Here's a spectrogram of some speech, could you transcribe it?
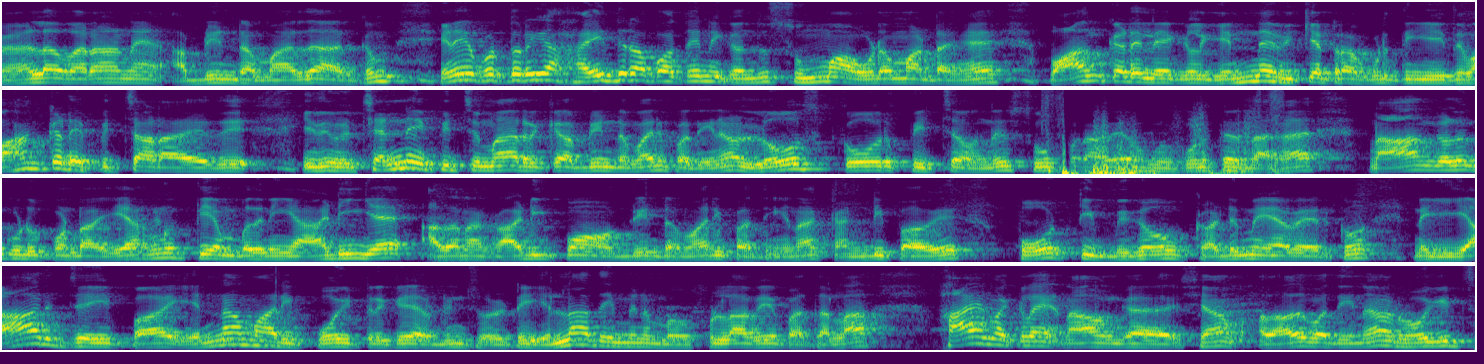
மேலே வரானே அப்படின்ற மாதிரி தான் இருக்கும். என்னைய பொறுத்த வரைக்கும் ஹைதராபாத்தை இன்னைக்கு வந்து சும்மா விட மாட்டாங்க. வாங்கடையில் எங்களுக்கு என்ன விக்கெட்டா கொடுத்தீங்க? இது வாங்கடை பிச்சாடா இது? இது சென்னை பிச்சு மாதிரி இருக்குது அப்படின்ற மாதிரி பார்த்தீங்கன்னா லோ ஸ்கோர் பிச்சை வந்து சூப்பராகவே அவங்க கொடுத்துருந்தாங்க. நாங்களும் கொடுப்போம்டா. இரநூத்தி ஐம்பது நீங்கள் அடிங்க அதை நாங்கள் அடிப்போம் அப்படின்ற மாதிரி பார்த்தீங்கன்னா கண்டிப்பாகவே போட்டி மிகவும் கடுமையாகவே இருக்கும். இன்னைக்கு யார் ஜெயிப்பா? என்ன மாதிரி போயிட்டுருக்கு அப்படின்னு சொல்லிட்டு எல்லாத்தையுமே நம்ம ஃபுல்லாகவே பார்த்தரலாம் ஹாய் மக்களே நான் உங்கள் ஷியாம். அதாவது பார்த்தீங்கன்னா ரோஹித்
